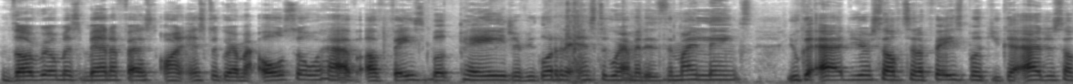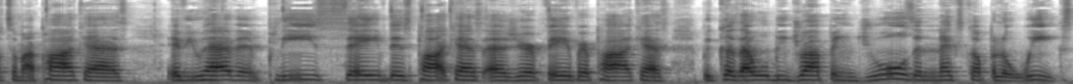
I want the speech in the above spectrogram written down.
the real miss manifest on Instagram. I also have a Facebook page. If you go to the Instagram, it is in my links. You can add yourself to the Facebook. You can add yourself to my podcast. If you haven't, please save this podcast as your favorite podcast because I will be dropping jewels in the next couple of weeks.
